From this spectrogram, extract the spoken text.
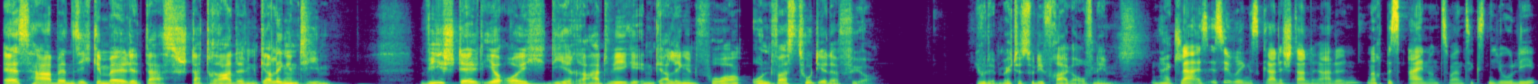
Es haben sich gemeldet das Stadtradeln Gerlingen-Team. Wie stellt ihr euch die Radwege in Gerlingen vor und was tut ihr dafür? Judith, möchtest du die Frage aufnehmen? Na klar, es ist übrigens gerade Stadtradeln, noch bis 21. Juli.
